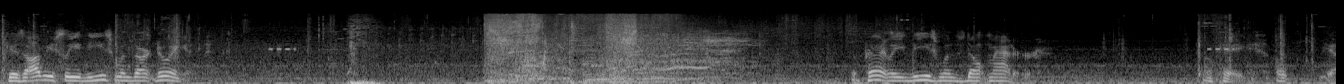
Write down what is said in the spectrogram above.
Because obviously these ones aren't doing it. Apparently these ones don't matter. Okay. Oh, yeah,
